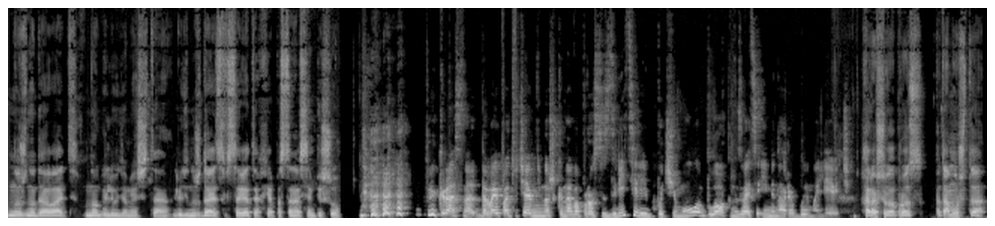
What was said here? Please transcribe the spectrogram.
нужно давать много людям, я считаю. Люди нуждаются в советах, я постоянно всем пишу. Прекрасно. Давай поотвечаем немножко на вопросы зрителей. Почему блог называется именно «Рабы Малевича»? Хороший вопрос. Потому что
